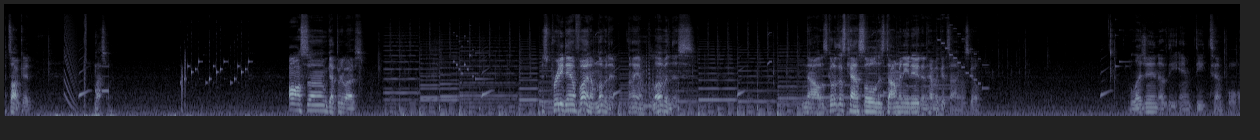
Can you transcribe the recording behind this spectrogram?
It's all good. Last one. Awesome. We got three lives. It's pretty damn fun. I'm loving it. I am loving this. Now, let's go to this castle, let's dominate it, and have a good time. Let's go. Legend of the Empty Temple.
